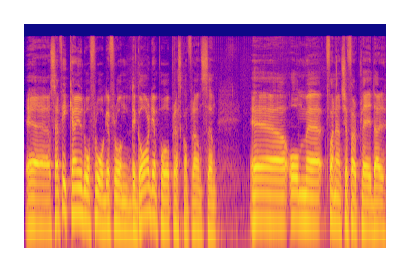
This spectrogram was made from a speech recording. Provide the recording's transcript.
Eh, sen fick han ju då frågor från The Guardian på presskonferensen Eh, om eh, Financial Fair Play där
